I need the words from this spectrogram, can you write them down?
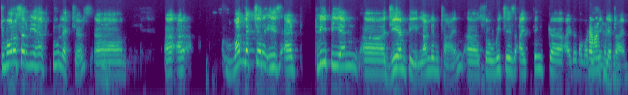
tomorrow, sir, we have two lectures. Um, uh, uh, one lecture is at 3 p.m. Uh, GMT, London time. Uh, so which is, I think, uh, I don't know what is India 7:30. time.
